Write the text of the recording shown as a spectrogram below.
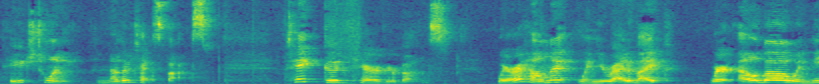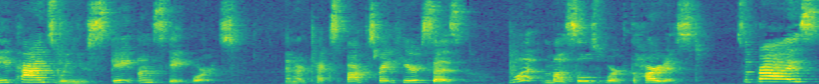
Page 20, another text box. Take good care of your bones. Wear a helmet when you ride a bike. Wear elbow and knee pads when you skate on skateboards. And our text box right here says, what muscles work the hardest? Surprise!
